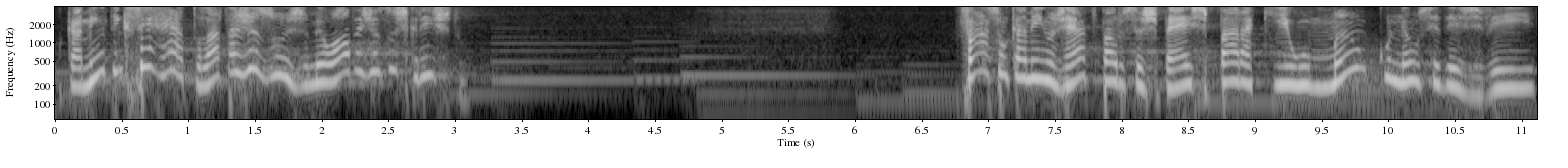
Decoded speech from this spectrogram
O caminho tem que ser reto, lá está Jesus, o meu alvo é Jesus Cristo. Façam caminhos retos para os seus pés, para que o manco não se desvie,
